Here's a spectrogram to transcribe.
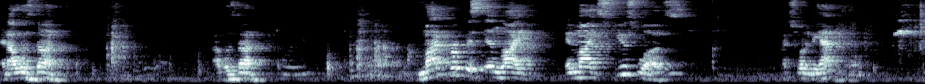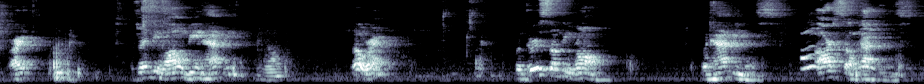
And I was done. I was done. My purpose in life and my excuse was I just want to be happy. Right? Is there anything wrong with being happy? No. No, right? But there is something wrong when happiness, our self happiness,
